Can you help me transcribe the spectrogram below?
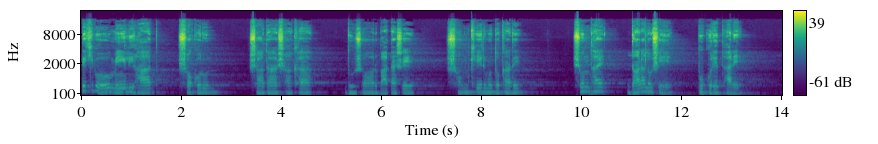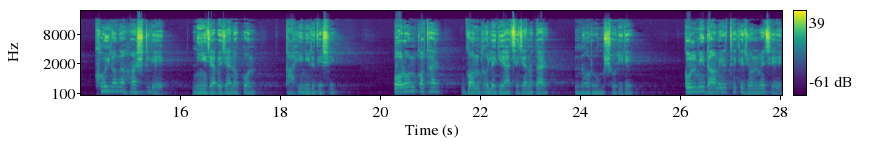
দেখিব মেয়েলি হাত সকরুণ, সাদা শাখা, ধূসর বাতাসে শঙ্খের মতো কাঁদে। সন্ধ্যায় দাঁড়াল সে পুকুরের ধারে। খৈরঙা হাঁসটিরে নিয়ে যাবে যেন কোন কাহিনীর দেশে। পরন কথার গন্ধ লেগে আছে যেন তার নরম শরীরে। কলমি দামের থেকে জন্মেছে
